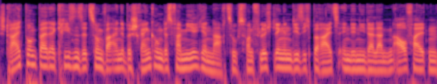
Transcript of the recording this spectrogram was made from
Streitpunkt bei der Krisensitzung war eine Beschränkung des Familiennachzugs von Flüchtlingen, die sich bereits in den Niederlanden aufhalten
